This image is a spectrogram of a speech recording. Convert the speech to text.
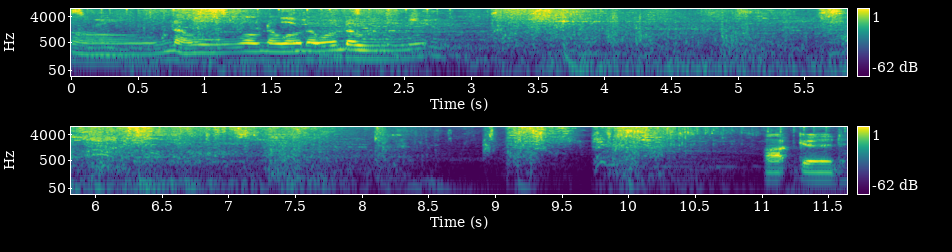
Oh no, oh no, oh no, oh no. Not good.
